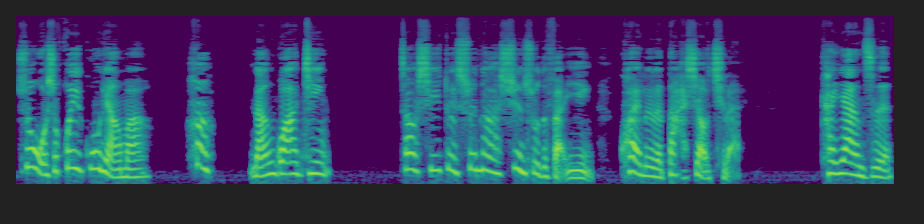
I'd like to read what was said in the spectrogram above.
说我是灰姑娘吗？”哼，南瓜精。赵熙对孙娜迅速的反应快乐的大笑起来。看样子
